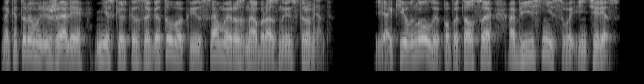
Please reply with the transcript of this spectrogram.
на котором лежали несколько заготовок и самый разнообразный инструмент. Я кивнул и попытался объяснить свой интерес.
